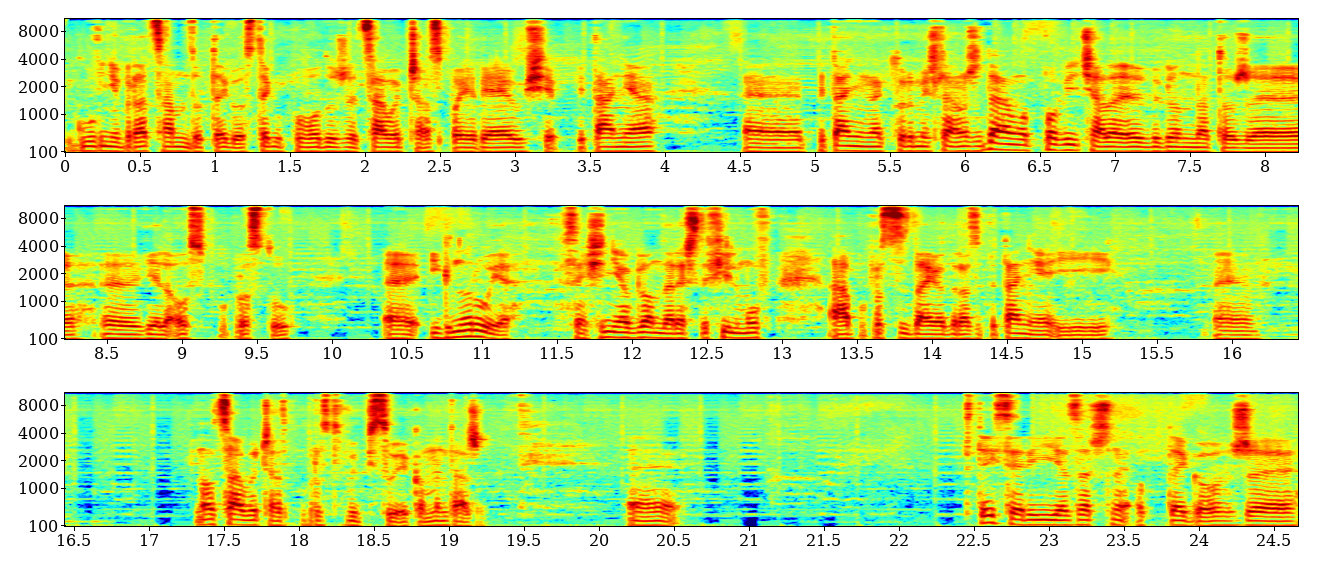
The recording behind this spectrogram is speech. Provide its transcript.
głównie wracam do tego z tego powodu, że cały czas pojawiają się pytania. E, Pytanie, na które myślałem, że dałem odpowiedź, ale wygląda na to, że e, wiele osób po prostu ignoruje. W sensie nie ogląda reszty filmów, a po prostu zadaje od razu pytanie i no cały czas po prostu wypisuje komentarze. Tej serii ja zacznę od tego, że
